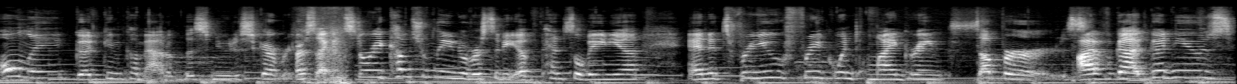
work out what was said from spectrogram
only good can come out of this new discovery. Our second story comes from the University of Pennsylvania, and it's for you frequent migraine sufferers. I've got good news,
